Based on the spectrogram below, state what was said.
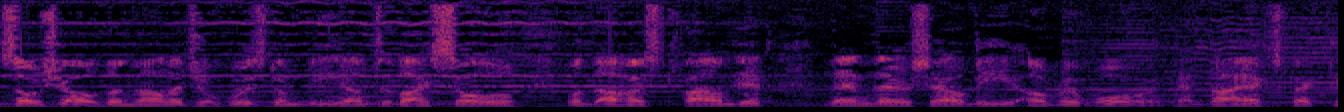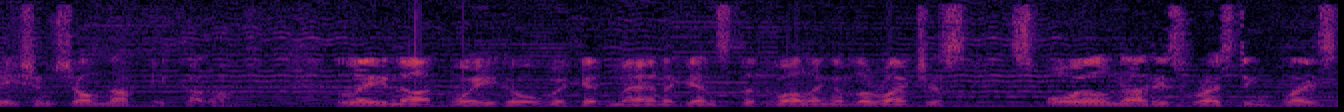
So shall the knowledge of wisdom be unto thy soul. When thou hast found it, then there shall be a reward, and thy expectation shall not be cut off. Lay not wait, O wicked man, against the dwelling of the righteous. Spoil not his resting place,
